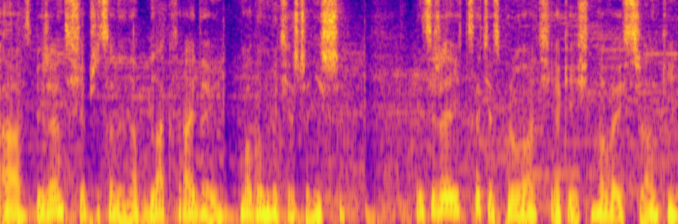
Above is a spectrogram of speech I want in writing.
a zbliżające się przeceny na Black Friday mogą być jeszcze niższe. Więc jeżeli chcecie spróbować jakiejś nowej strzelanki,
